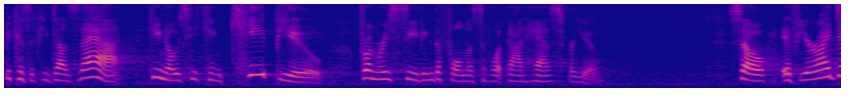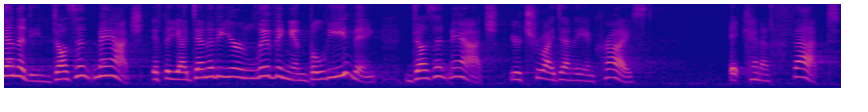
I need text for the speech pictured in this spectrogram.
Because if he does that, he knows he can keep you from receiving the fullness of what God has for you. So if your identity doesn't match, if the identity you're living and believing doesn't match your true identity in Christ, it can affect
